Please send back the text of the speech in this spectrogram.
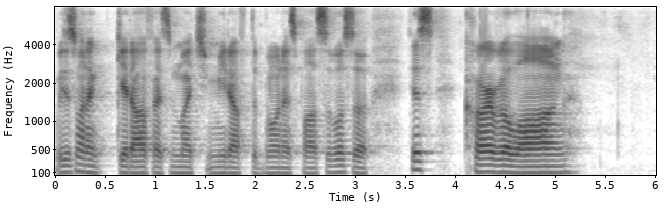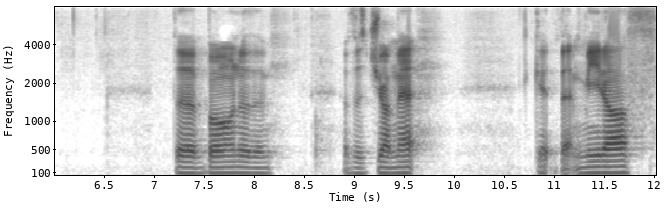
we just want to get off as much meat off the bone as possible. So just carve along the bone of the of this drumette. Get that meat off.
